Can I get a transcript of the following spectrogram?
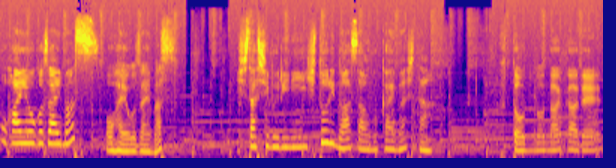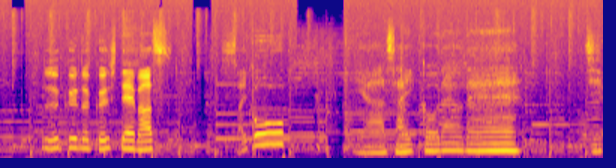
おはようございます。おはようございます。久しぶりに一人の朝を迎えました。布団の中でぬくぬくしてます。最高。いやー最高だよね。時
